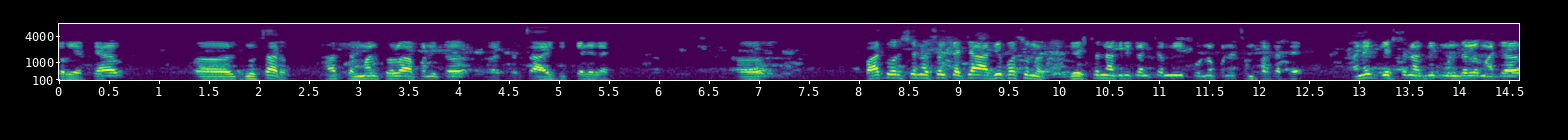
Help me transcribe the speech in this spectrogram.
करूया. त्या नुसार हा सन्मान सोहळा आपण इथं त्यांचा आयोजित केलेला आहे. पाच वर्ष नसेल त्याच्या आधीपासूनच ज्येष्ठ नागरिकांच्या मी पूर्णपणे संपर्कात आहे. अनेक ज्येष्ठ नागरिक मंडळं माझ्या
